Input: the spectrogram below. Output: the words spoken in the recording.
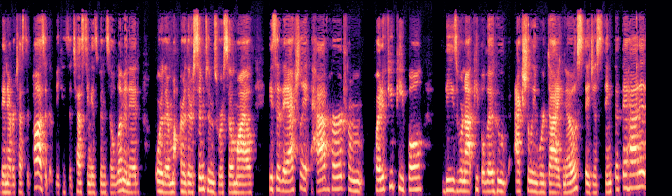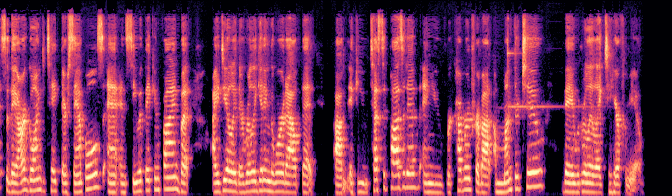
they never tested positive because the testing has been so limited or their or their symptoms were so mild. He said they actually have heard from quite a few people. These were not people though who actually were diagnosed. They just think that they had it. So they are going to take their samples and, and see what they can find. But ideally they're really getting the word out that um, if you tested positive and you recovered for about a month or two, they would really like to hear from you.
